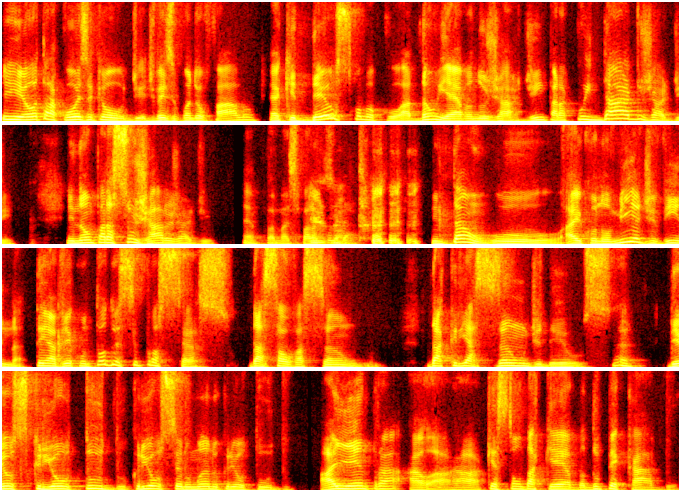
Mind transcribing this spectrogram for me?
E outra coisa que eu, de vez em quando eu falo, é que Deus colocou Adão e Eva no jardim para cuidar do jardim e não para sujar o jardim. né, mas para cuidar. Então, o, a economia divina tem a ver com todo esse processo da salvação, da criação de Deus. Né? Deus criou tudo, criou o ser humano, criou tudo. Aí entra a, a, questão da queda, do pecado.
